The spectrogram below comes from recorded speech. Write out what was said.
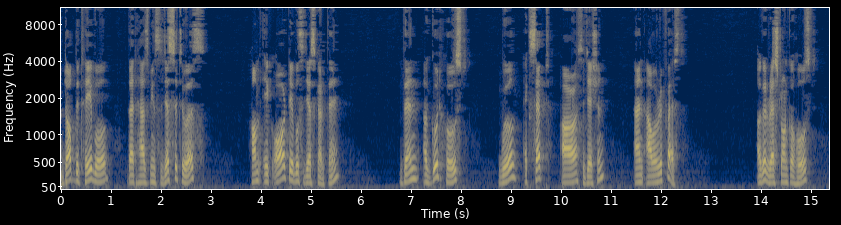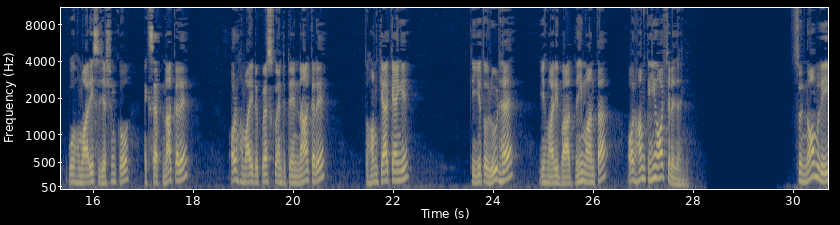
adapt table that has been suggest to us ہم ایک اور ٹیبل سجیسٹ کرتے ہیں then a good host will accept our suggestion and our request اگر ریسٹورینٹ کا ہوسٹ وہ ہماری سجیشن کو ایکسیپٹ نہ کرے اور ہماری ریکویسٹ کو انٹرٹین نہ کرے تو ہم کیا کہیں گے کہ یہ تو روڈ ہے یہ ہماری بات نہیں مانتا اور ہم کہیں اور چلے جائیں گے so normally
